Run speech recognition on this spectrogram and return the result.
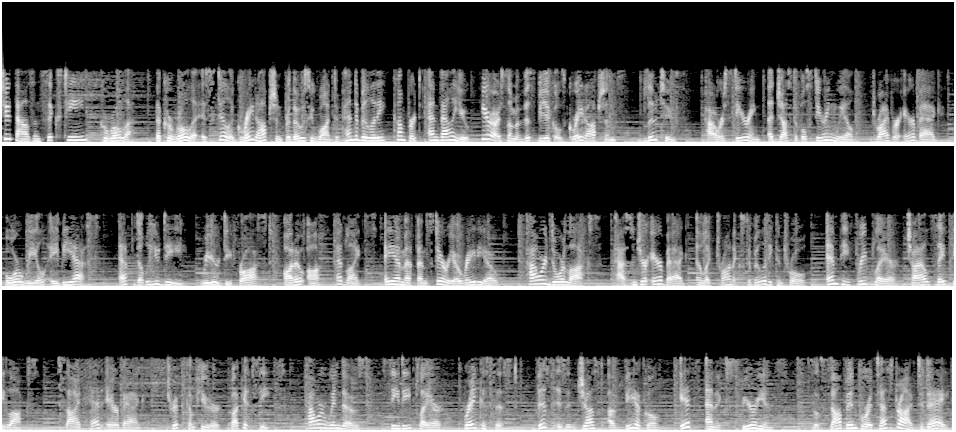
2016 Corolla. The Corolla is still a great option for those who want dependability, comfort, and value. Here are some of this vehicle's great options. Bluetooth, power steering, adjustable steering wheel, driver airbag, four-wheel ABS, FWD, rear defrost, auto-off headlights, AM-FM stereo radio, power door locks, passenger airbag, electronic stability control, MP3 player, child safety locks, side head airbag, trip computer, bucket seats, power windows, CD player, brake assist. This isn't just a vehicle, it's an experience. So stop in for a test drive today.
